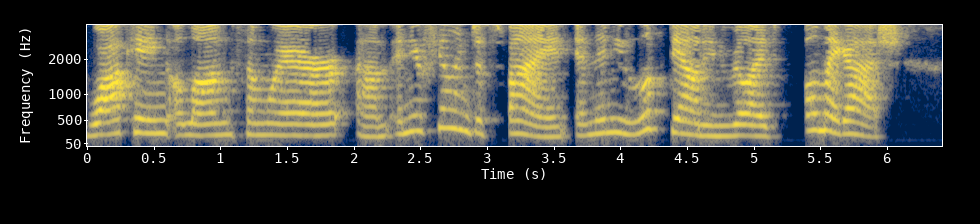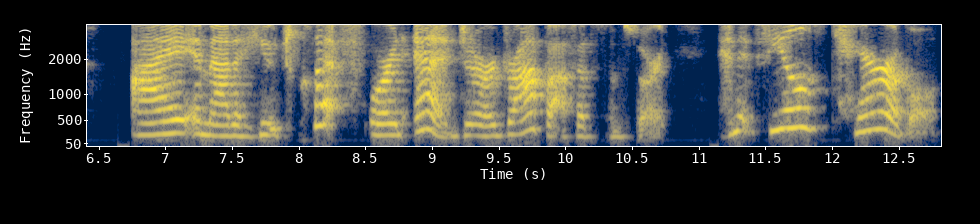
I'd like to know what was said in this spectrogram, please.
walking along somewhere um, and you're feeling just fine, and then you look down and you realize, oh my gosh, I am at a huge cliff or an edge or a drop off of some sort, and it feels terrible.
